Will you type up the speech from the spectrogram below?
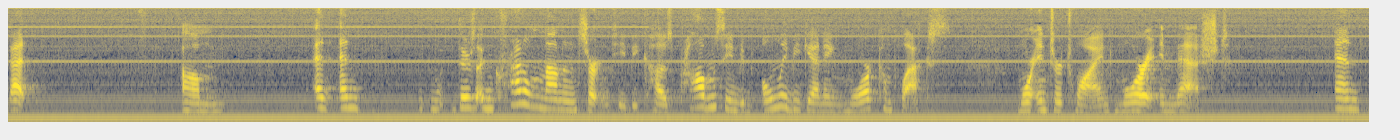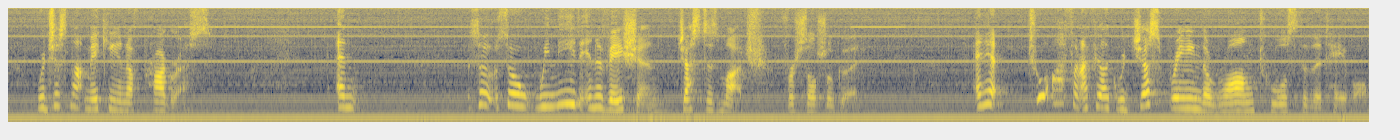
That, um, and, and there's an incredible amount of uncertainty because problems seem to only be getting more complex more intertwined, more enmeshed. And we're just not making enough progress. And so, so we need innovation just as much for social good. And yet, too often I feel like we're just bringing the wrong tools to the table.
